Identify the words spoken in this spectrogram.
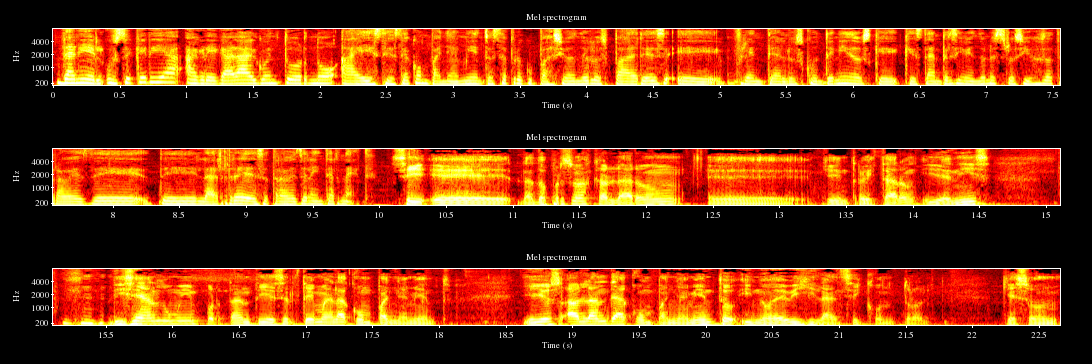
Daniel, ¿usted quería agregar algo en torno a este, este acompañamiento, esta preocupación de los padres eh, frente a los contenidos que, que están recibiendo nuestros hijos a través de, de las redes, a través de la Internet? Sí, eh, las dos personas que hablaron, eh, que entrevistaron, y Denise, dicen algo muy importante y es el tema del acompañamiento. Y ellos hablan de acompañamiento y no de vigilancia y control, que son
